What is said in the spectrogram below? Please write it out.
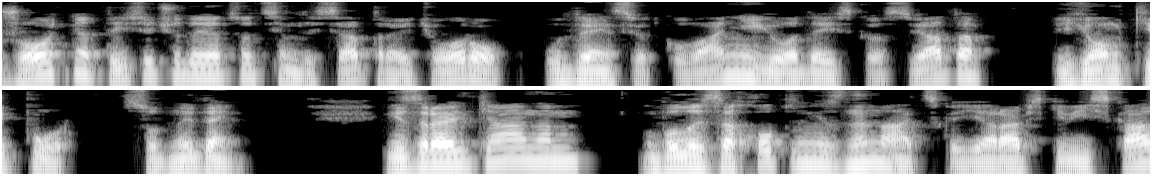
жовтня 1973 року у день святкування юдейського свята Йом Кіпур, судний день. Ізраїльтянам були захоплені зненацька, і арабські війська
